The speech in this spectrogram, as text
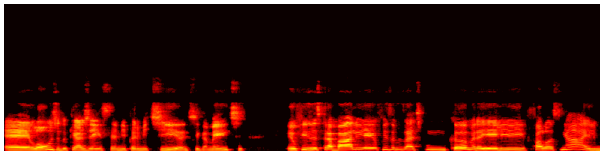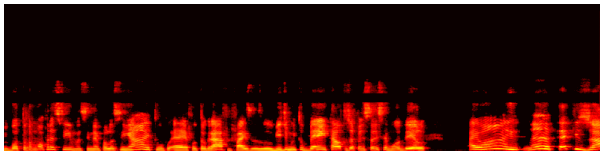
é, longe do que a agência me permitia antigamente. Eu fiz esse trabalho e aí eu fiz amizade com um câmera e ele falou assim, ah, ele me botou mão para cima, assim, né? Falou assim, ah, tu é fotógrafo, faz o vídeo muito bem e tal, tu já pensou em ser modelo? Aí eu, né, até que já,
